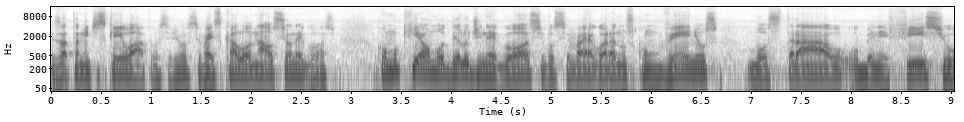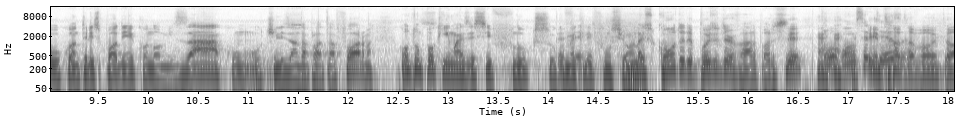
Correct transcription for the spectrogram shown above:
exatamente scale up, ou seja, você vai escalonar o seu negócio. Como que é o modelo de negócio? Você vai agora nos convênios mostrar o, o benefício, o quanto eles podem economizar com utilizando a plataforma? Conta um pouquinho mais desse fluxo, como é que ele funciona. Mas conta depois do intervalo, pode ser? Com, com certeza. Então tá bom, então.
